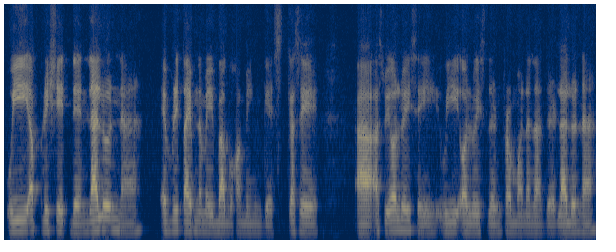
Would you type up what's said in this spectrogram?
we appreciate din lalo na every time na may bago kaming guest kasi ah, as we always say, we always learn from one another lalo na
